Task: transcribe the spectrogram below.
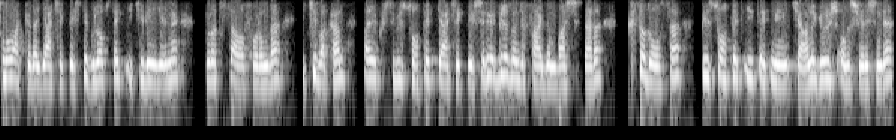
Slovakya'da gerçekleşti. Globsec 2020 Bratislava Forum'da iki bakan ayaküstü bir sohbet gerçekleştirdi ve biraz önce saydığım başlıklarda kısa da olsa bir sohbet etme imkanı, görüş alışverişinde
